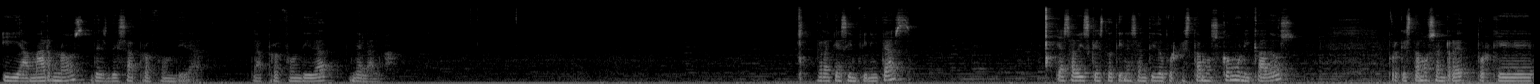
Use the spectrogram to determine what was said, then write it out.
y amarnos desde esa profundidad, la profundidad del alma. Gracias infinitas. Ya sabéis que esto tiene sentido porque estamos comunicados, porque estamos en red, porque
